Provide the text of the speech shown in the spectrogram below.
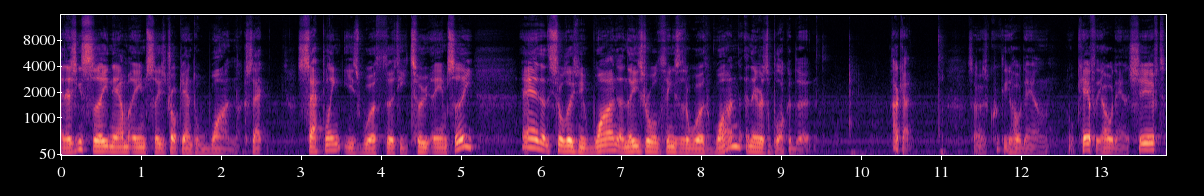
and as you can see, now my EMC has dropped down to 1, because that sapling is worth 32 EMC, and that still leaves me 1, and these are all the things that are worth 1, and there is a block of dirt. Okay, so I'm just quickly hold down, or carefully hold down Shift,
